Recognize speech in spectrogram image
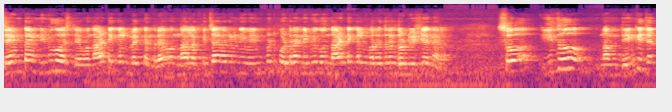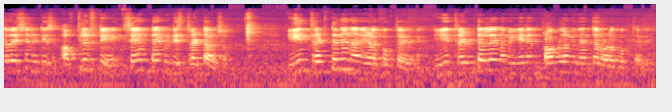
ಸೇಮ್ ಟೈಮ್ ನಿಮಗೂ ಅಷ್ಟೇ, ಒಂದು ಆರ್ಟಿಕಲ್ ಬೇಕಂದ್ರೆ ಒಂದು ನಾಲ್ಕು ವಿಚಾರಗಳು ನೀವು ಇನ್ಪುಟ್ ಕೊಟ್ಟರೆ ನಿಮಗೊಂದು ಆರ್ಟಿಕಲ್ ಬರೋದ್ರಲ್ಲಿ ದೊಡ್ಡ ವಿಷಯನೇ ಅಲ್ಲ. ಸೊ ಇದು ನಮ್ದು ಹೆಂಗೆ generation it is uplifting same time it is threat also ಈ ಥ್ರೆಟ್ಟನ್ನೇ ನಾನು ಹೇಳಕ್ ಹೋಗ್ತಾ ಇದ್ದೀನಿ. ಈ ಥ್ರೆಟ್ಟಲ್ಲೇ ನಮಗೆ ಏನೇನು ಪ್ರಾಬ್ಲಮ್ ಇದೆ ಅಂತ ನೋಡಕ್ ಹೋಗ್ತಾ ಇದ್ದೀನಿ.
